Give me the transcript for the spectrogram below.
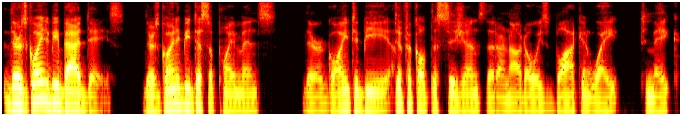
there's going to be bad days. There's going to be disappointments. There are going to be difficult decisions that are not always black and white to make,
